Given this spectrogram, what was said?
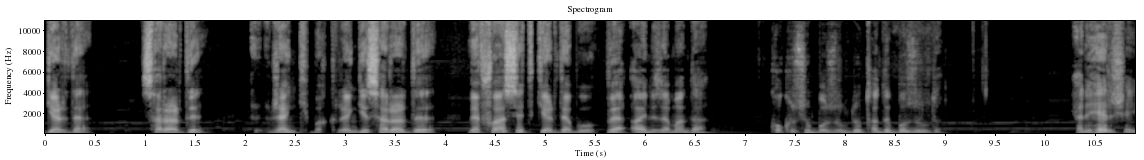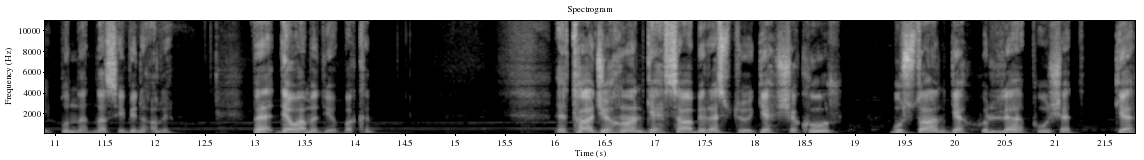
gerde sarardı. Renk bak rengi sarardı ve faset gerde bu ve aynı zamanda kokusu bozuldu, tadı bozuldu. Yani her şey bundan nasibini alıyor. Ve devam ediyor bakın. E, ta cihan geh sabir estü geh şekur, bustan geh hulle puşet geh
